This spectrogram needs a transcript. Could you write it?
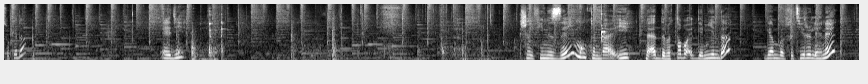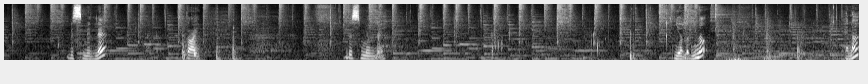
بصوا كده ادي. شايفين إزاي؟ ممكن بقى إيه نقدم الطبق الجميل ده جنب الفطير اللي هناك. بسم الله. طيب. بسم الله. يلا بينا. هنا.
